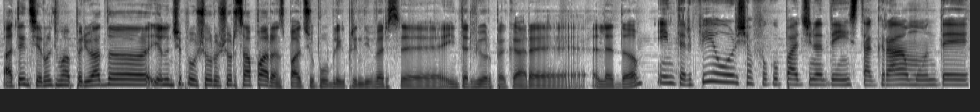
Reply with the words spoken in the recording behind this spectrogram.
atenție, în ultima perioadă, el începe ușor, ușor să apară în spațiu public prin diverse interviuri pe care le dă. Interviuri și a făcut pagină de Instagram unde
